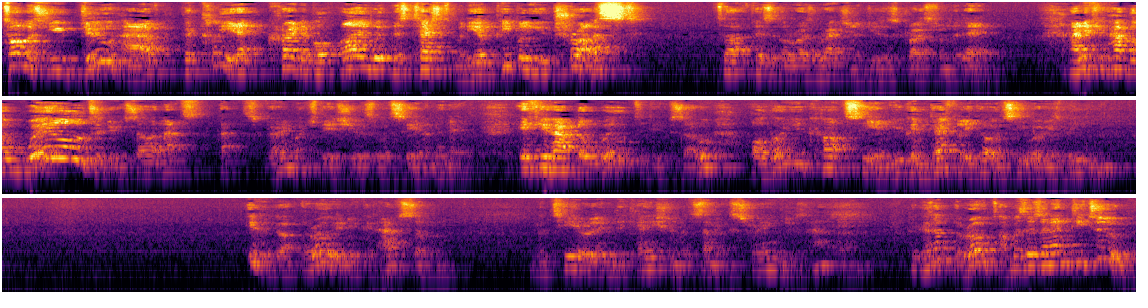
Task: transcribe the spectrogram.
Thomas, you do have the clear, credible eyewitness testimony of people you trust to that physical resurrection of Jesus Christ from the dead. And if you have the will to do so, and that's, that's very much the issue as we'll see in a minute, if you have the will to do so, although you can't see him, you can definitely go and see where he's been. You can go up the road and you can have some material indication that something strange has happened. Because up the road, Thomas, there's an empty tomb.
